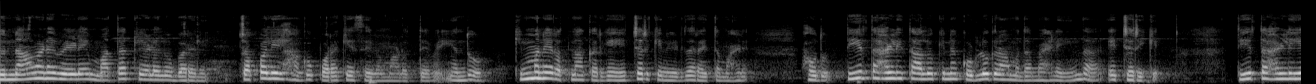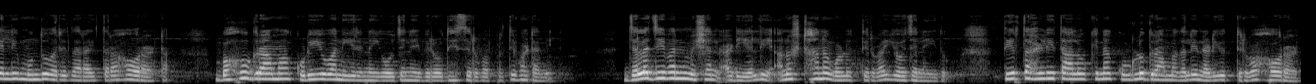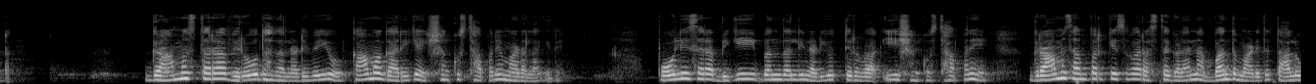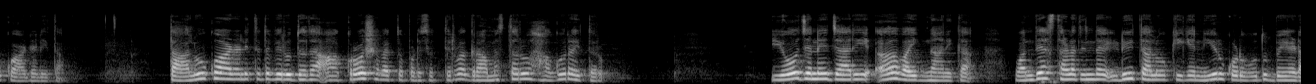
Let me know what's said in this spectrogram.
ಚುನಾವಣೆ ವೇಳೆ ಮತ ಕೇಳಲು ಬರಲಿ, ಚಪ್ಪಲಿ ಹಾಗೂ ಪೊರಕೆ ಸೇವೆ ಮಾಡುತ್ತೇವೆ ಎಂದು ಕಿಮ್ಮನೆ ರತ್ನಾಕರ್ಗೆ ಎಚ್ಚರಿಕೆ ನೀಡಿದ ರೈತ ಮಹಿಳೆ. ಹೌದು, ತೀರ್ಥಹಳ್ಳಿ ತಾಲೂಕಿನ ಕೊಡ್ಲು ಗ್ರಾಮದ ಮಹಿಳೆಯಿಂದ ಎಚ್ಚರಿಕೆ. ತೀರ್ಥಹಳ್ಳಿಯಲ್ಲಿ ಮುಂದುವರಿದ ರೈತರ ಹೋರಾಟ. ಬಹುಗ್ರಾಮ ಕುಡಿಯುವ ನೀರಿನ ಯೋಜನೆ ವಿರೋಧಿಸಿರುವ ಪ್ರತಿಭಟನೆ. ಜಲಜೀವನ್ ಮಿಷನ್ ಅಡಿಯಲ್ಲಿ ಅನುಷ್ಠಾನಗೊಳ್ಳುತ್ತಿರುವ ಯೋಜನೆ ಇದು. ತೀರ್ಥಹಳ್ಳಿ ತಾಲೂಕಿನ ಕೂಡ್ಲು ಗ್ರಾಮದಲ್ಲಿ ನಡೆಯುತ್ತಿರುವ ಹೋರಾಟ. ಗ್ರಾಮಸ್ಥರ ವಿರೋಧದ ನಡುವೆಯೂ ಕಾಮಗಾರಿಗೆ ಶಂಕುಸ್ಥಾಪನೆ ಮಾಡಲಾಗಿದೆ. ಪೊಲೀಸರ ಬಿಗಿ ಬಂದಲ್ಲಿ ನಡೆಯುತ್ತಿರುವ ಈ ಶಂಕುಸ್ಥಾಪನೆ ಗ್ರಾಮ ಸಂಪರ್ಕಿಸುವ ರಸ್ತೆಗಳನ್ನು ಬಂದ್ ಮಾಡಿದ ತಾಲೂಕು ಆಡಳಿತ. ತಾಲೂಕು ಆಡಳಿತದ ವಿರುದ್ಧದ ಆಕ್ರೋಶ ವ್ಯಕ್ತಪಡಿಸುತ್ತಿರುವ ಗ್ರಾಮಸ್ಥರು ಹಾಗೂ ರೈತರು. ಯೋಜನೆ ಜಾರಿ ಅವೈಜ್ಞಾನಿಕ. ಒಂದೇ ಸ್ಥಳದಿಂದ ಇಡೀ ತಾಲೂಕಿಗೆ ನೀರು ಕೊಡುವುದು ಬೇಡ.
